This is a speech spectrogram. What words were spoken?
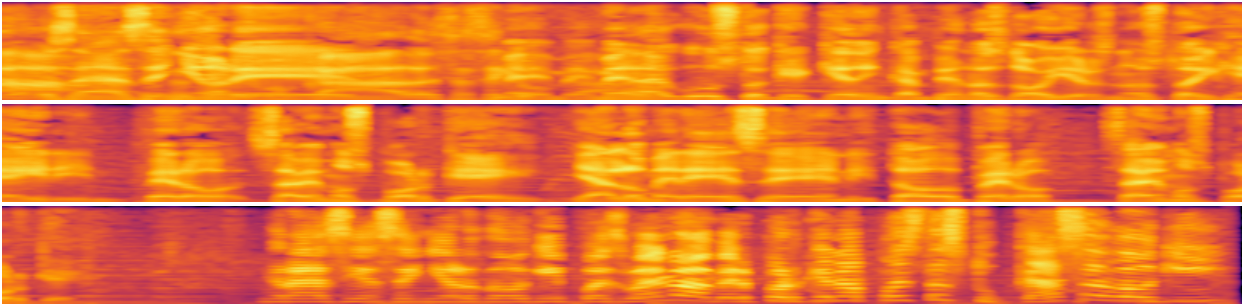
Ah, o sea, señores, equivocado, me, me da gusto que queden campeón los Dodgers, no estoy hating, pero sabemos por qué. Ya lo merecen y todo, pero sabemos por qué. Gracias, señor Doggy. Pues bueno, a ver, ¿por qué no apuestas tu casa, Doggy?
